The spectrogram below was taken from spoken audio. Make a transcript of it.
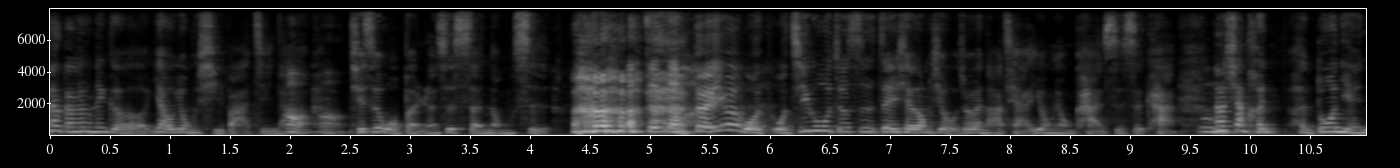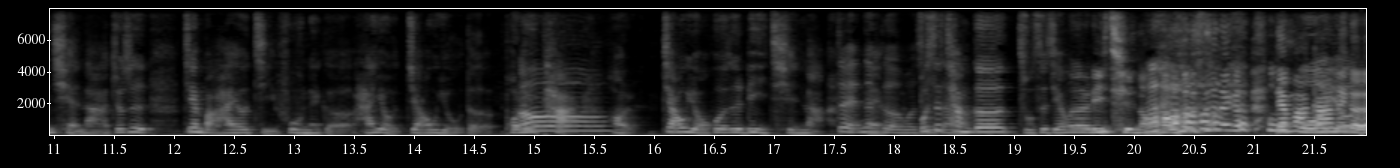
那刚刚那个药用洗发精啊，嗯嗯，其实我本人是神农氏，真的。对，因为我我几乎就是这些东西，我就会拿起来用用看，试试看。嗯、那像很很多年前啊，就是健保还有几副那个含有焦油的 Polytard 好。焦油或者是沥青呐，对，那个我不是唱歌主持节目那个沥青哦，是那个电马嘎那个，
